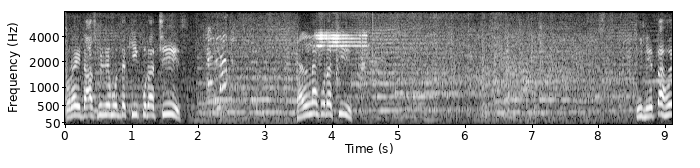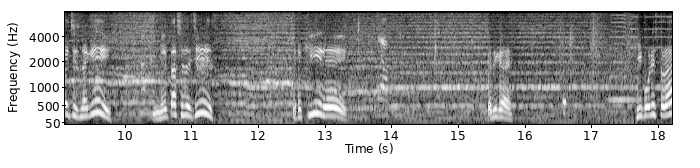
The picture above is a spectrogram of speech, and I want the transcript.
তোরা এই ডাস্টবিনের মধ্যে কি কুড়াচ্ছিস? খেলনা কুড়াচ্ছিস? তুই নেতা হয়েছিস নাকি? নেতা সেজেছিস? এটা কি রে? এদিকে কি করিস তোরা?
